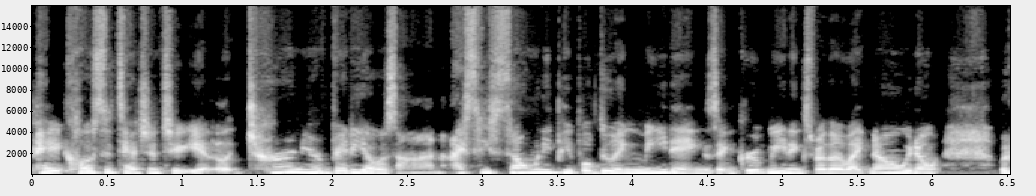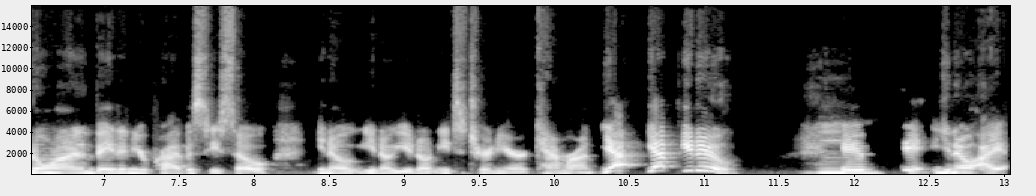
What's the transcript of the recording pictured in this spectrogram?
pay close attention to you like, turn your videos on. I see so many people doing meetings and group meetings where they're like no we don't we don't want to invade in your privacy so you know you know you don't need to turn your camera on. Yep yep you do. Mm. if it, you know i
